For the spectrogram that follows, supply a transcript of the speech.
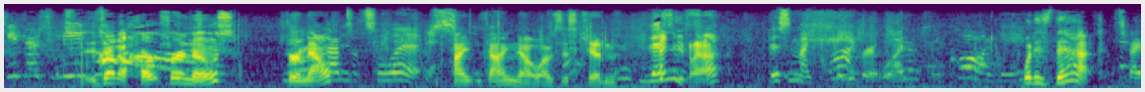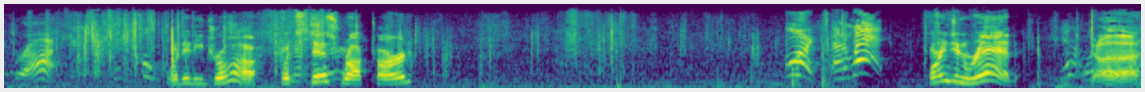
Teacher Smee- Is that a heart for a nose? For a mouth? That's its lips. I I know. I was just kidding. This I knew is, that. This is my favorite one. What is that? It's by Brock. What did he draw? What's this, sure. Rocktard? Orange and red. Orange and red. Yeah. Duh.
